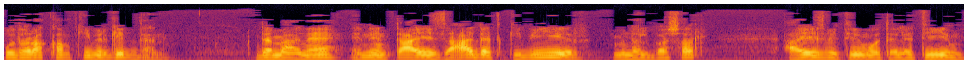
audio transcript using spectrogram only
وده رقم كبير جدا. ده معناه إن أنت عايز عدد كبير من البشر عايز 230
